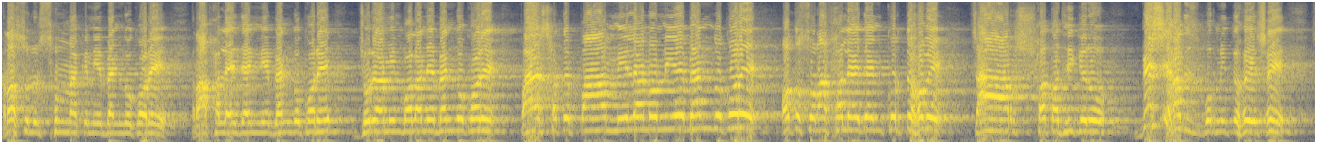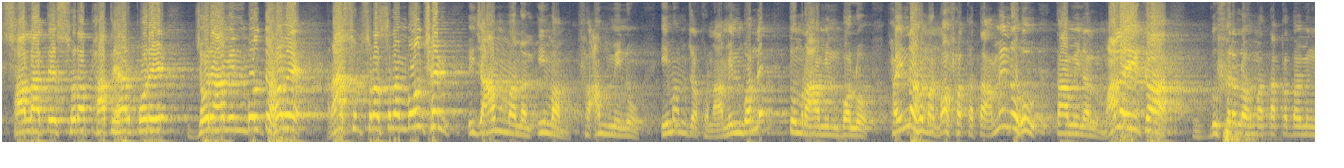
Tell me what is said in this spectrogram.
রাসুলের সন্নাকে নিয়ে ব্যঙ্গ করে, রাফালে দেন নিয়ে ব্যঙ্গ করে, জোরে আমিন বলা নিয়ে ব্যঙ্গ করে, পায়ের সাথে পা মেলানো নিয়ে ব্যঙ্গ করে, অথচ রাফালে দেন করতে হবে। চার শতাধিকেরও বেশি হাদিস বর্ণিত হয়েছে। সালাতে সোরা ফাতেহার পরে জোরে আমিন বলতে হবে। রাসুল সাল্লাম বলছেন এই যে আম্মানাল ইমাম আমিনু ইমাম যখন আমিন বলে, তোমরা আমিন বলো। ফাইনাহুমা নফাকাতা আমিনহু তামিনাল মালাইকা। গুফির আল্লাহুমা তাকাদ্দাম মিন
